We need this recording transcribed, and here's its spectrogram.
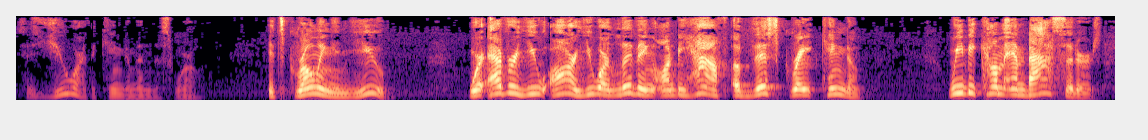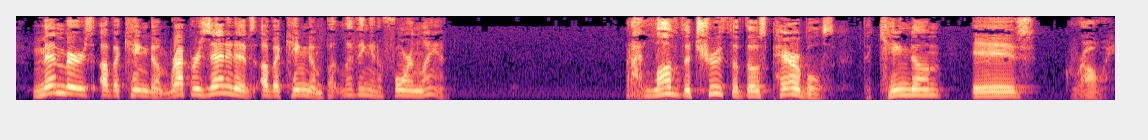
He says, You are the kingdom in this world. It's growing in you. Wherever you are, you are living on behalf of this great kingdom. We become ambassadors, members of a kingdom, representatives of a kingdom, but living in a foreign land. But I love the truth of those parables. The kingdom is growing.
